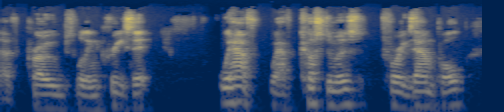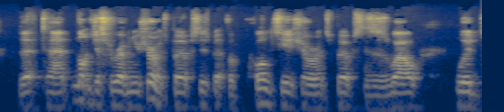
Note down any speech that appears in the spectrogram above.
of probes will increase it. We have we have customers, for example, that uh, not just for revenue assurance purposes, but for quality assurance purposes as well, would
